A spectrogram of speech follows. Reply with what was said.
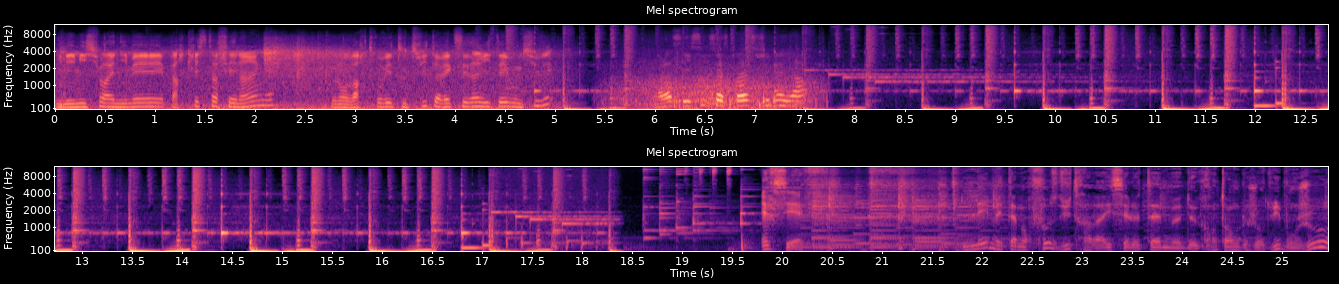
une émission animée par Christophe Héningue que l'on va retrouver tout de suite avec ses invités. Vous me suivez? Voilà, c'est ici que ça se passe chez Gaillard. RCF. Les métamorphoses du travail, c'est le thème de Grand Angle aujourd'hui. Bonjour.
